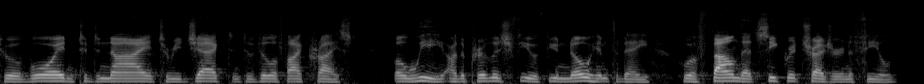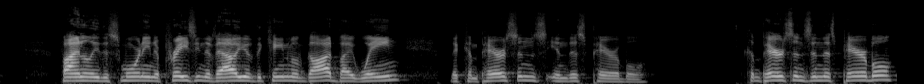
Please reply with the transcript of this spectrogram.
to avoid, to deny, to reject, and to vilify Christ. But we are the privileged few, if you know him today, who have found that secret treasure in the field. Finally, this morning, appraising the value of the kingdom of God by weighing the comparisons in this parable. Comparisons in this parable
